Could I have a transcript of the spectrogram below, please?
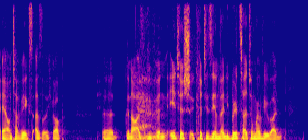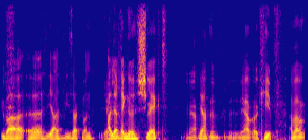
eher unterwegs. Also ich glaube, äh, genau, also die würden ethisch kritisieren, wenn die Bildzeitung mal wie über, über äh, ja, wie sagt man, Ja, alle Ränge schlägt. Ja, Ja. äh, ja, okay. Aber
